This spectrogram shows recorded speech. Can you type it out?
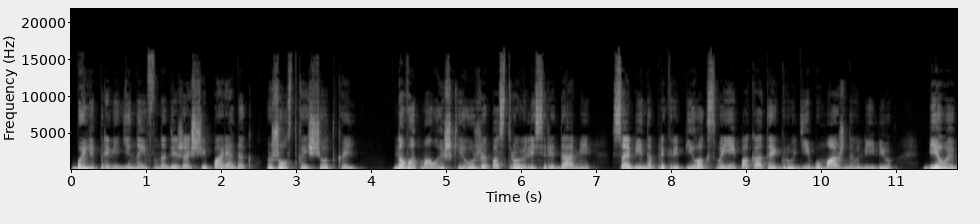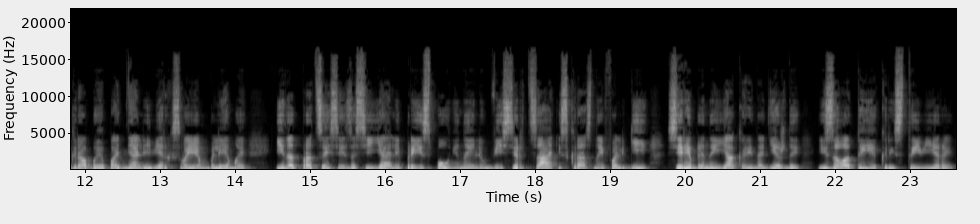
были приведены в надлежащий порядок жесткой щеткой. Но вот малышки уже построились рядами. Сабина прикрепила к своей покатой груди бумажную лилию. Белые гробы подняли вверх свои эмблемы и над процессией засияли преисполненные любви сердца из красной фольги, серебряные якори надежды и золотые кресты веры.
